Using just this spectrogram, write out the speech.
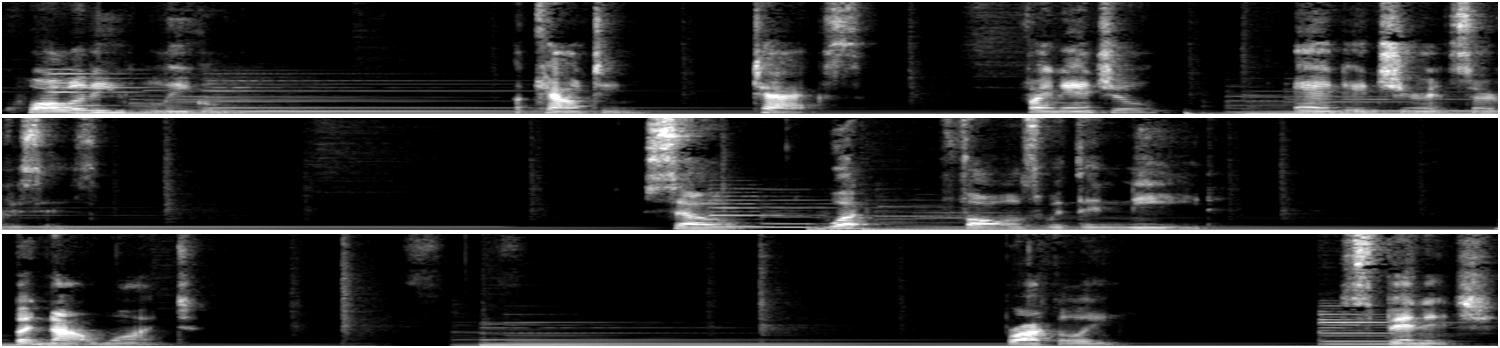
quality legal, accounting, tax, financial, and insurance services. So, what falls within need but not want? Broccoli, spinach,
